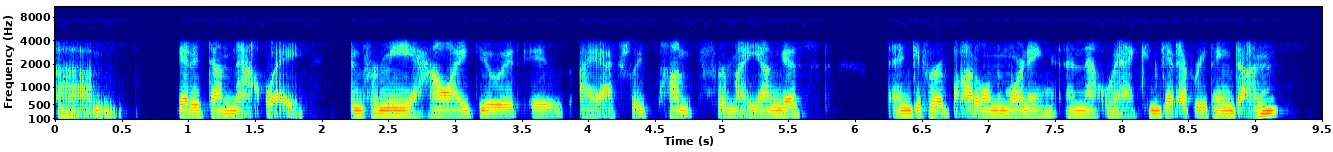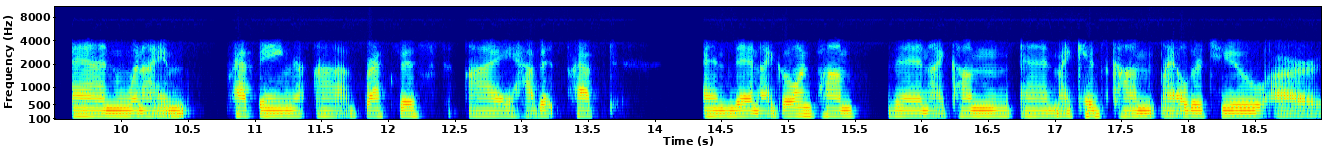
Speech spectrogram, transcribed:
um, get it done that way. And for me, how I do it is I actually pump for my youngest and give her a bottle in the morning, and that way I can get everything done. And when I'm prepping uh, breakfast. I have it prepped and then I go and pump. Then I come and my kids come. My older two are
